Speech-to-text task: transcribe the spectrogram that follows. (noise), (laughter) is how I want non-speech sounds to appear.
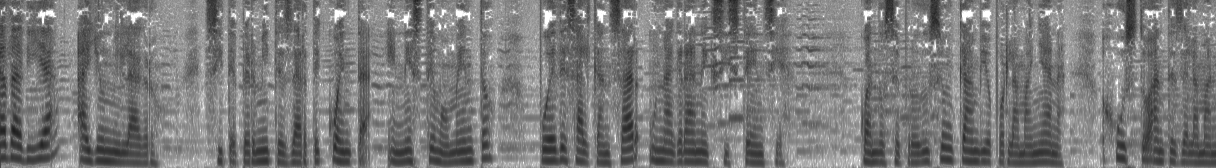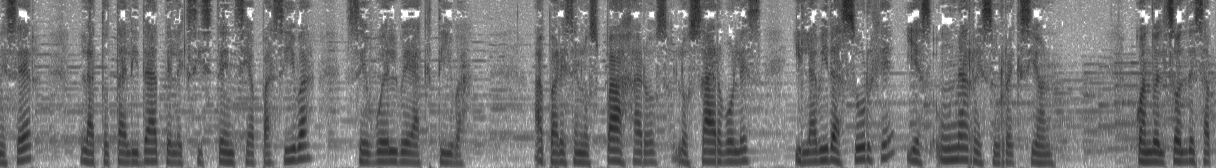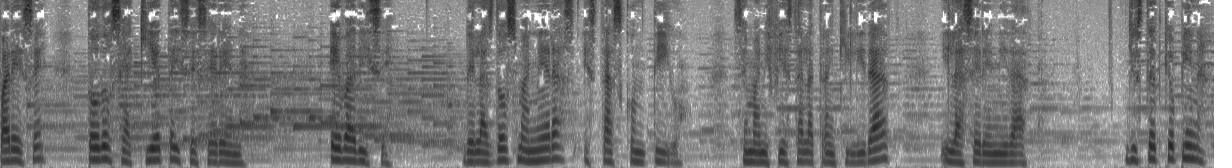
Cada día hay un milagro. Si te permites darte cuenta en este momento, puedes alcanzar una gran existencia. Cuando se produce un cambio por la mañana, justo antes del amanecer, la totalidad de la existencia pasiva se vuelve activa. Aparecen los pájaros, los árboles, y la vida surge y es una resurrección. Cuando el sol desaparece, todo se aquieta y se serena. Eva dice, de las dos maneras estás contigo. Se manifiesta la tranquilidad y la serenidad. ¿Y usted qué opina?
